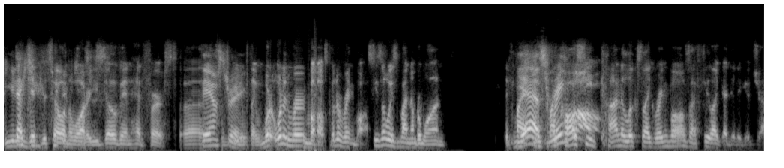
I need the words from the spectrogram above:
You didn't dip your toe in the water. You dove in head first. Uh, Damn straight. thing. What, what did Ring Balls? Go to Ring Balls. He's always my number one. If my, Yes, if my Ring call Ball. sheet kind of looks like Ring Balls, I feel like I did a good job.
